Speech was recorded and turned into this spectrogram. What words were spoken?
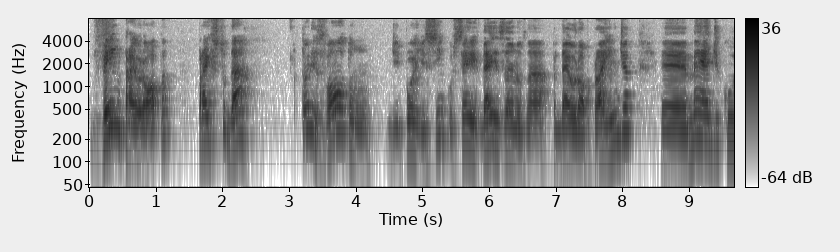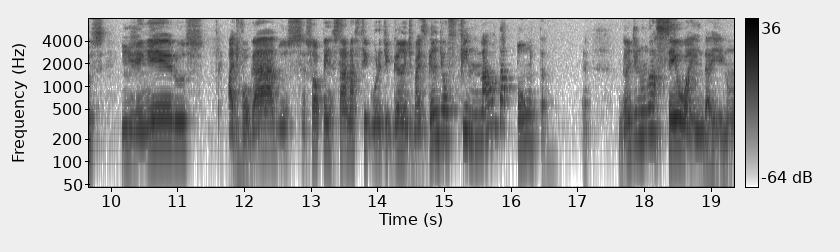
vêm para a Europa para estudar. Então eles voltam depois de 5, 6, 10 anos na, da Europa para a Índia, é, médicos, engenheiros, advogados, é só pensar na figura de Gandhi, mas Gandhi é o final da ponta. Gandhi não nasceu ainda aí, não,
